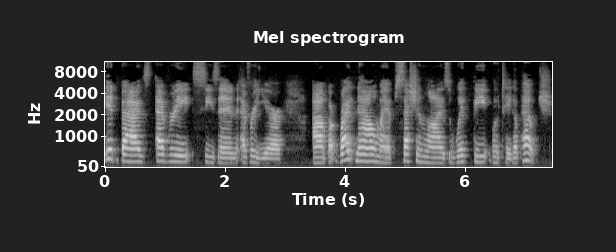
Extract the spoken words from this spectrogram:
it bags every season, every year. Uh, but right now, my obsession lies with the Bottega pouch.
